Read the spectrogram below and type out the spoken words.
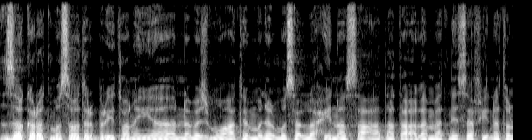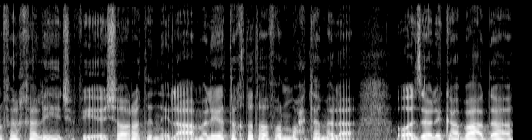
ذكرت مصادر بريطانية أن مجموعة من المسلحين صعدت على متن سفينة في الخليج في إشارة إلى عملية اختطاف محتملة وذلك بعد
